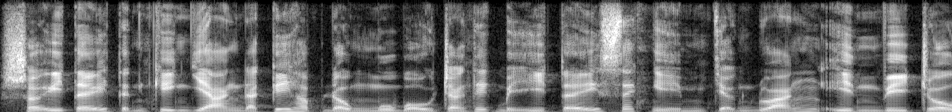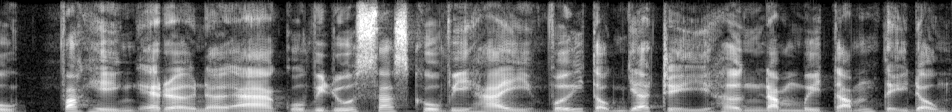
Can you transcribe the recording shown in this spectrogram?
Sở Y tế tỉnh Kiên Giang đã ký hợp đồng mua bộ trang thiết bị y tế xét nghiệm chẩn đoán in vitro phát hiện RNA của virus SARS-CoV-2 với tổng giá trị hơn 58 tỷ đồng.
